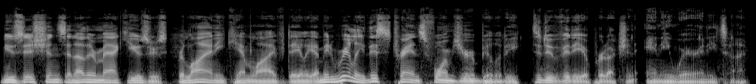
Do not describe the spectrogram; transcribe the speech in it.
musicians, and other Mac users. Rely on Ecamm Live daily. I mean, really, this transforms your ability to do video production anywhere, anytime.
